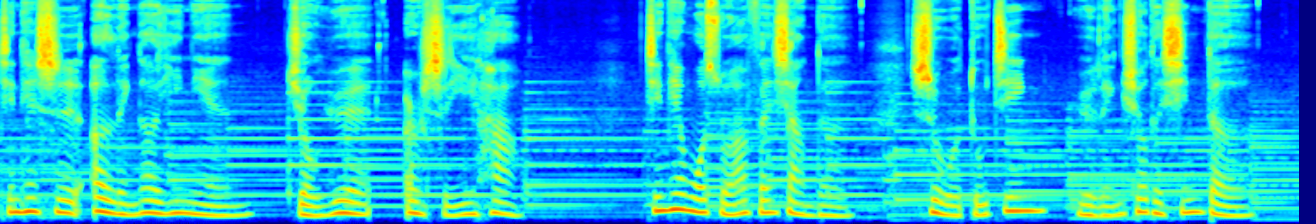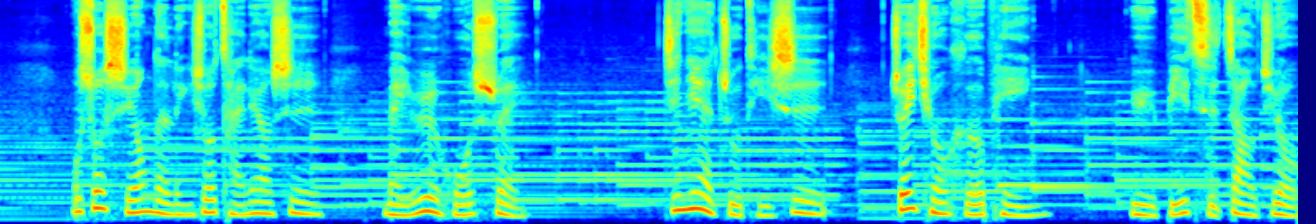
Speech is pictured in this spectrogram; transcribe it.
今天是二零二一年九月二十一号。今天我所要分享的是我读经与灵修的心得。我所使用的灵修材料是每日活水。今天的主题是追求和平与彼此造就。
